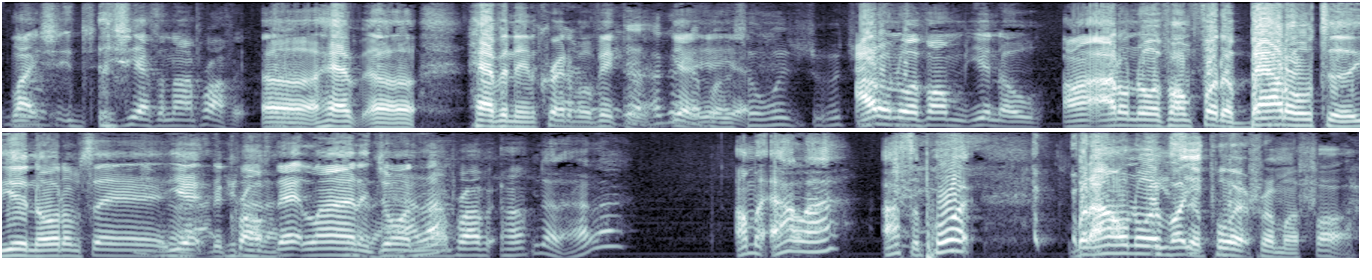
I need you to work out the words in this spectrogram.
Like she, she has a nonprofit. Uh, have uh, have an incredible victory. Yeah, I Yeah, yeah, yeah. So what, what I don't know if I'm, you know, I, I don't know if I'm for the battle to, you know what I'm saying, You're yet to cross that line and join an the nonprofit, huh? You not an ally? I'm an ally. I support, but I don't know if You I, support from afar.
